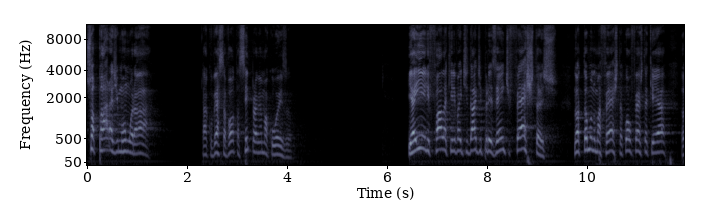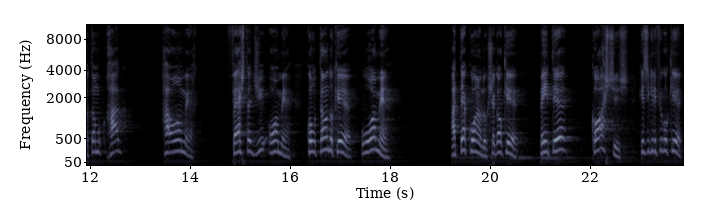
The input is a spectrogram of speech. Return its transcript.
só para de murmurar. Tá, a conversa volta sempre para a mesma coisa. E aí ele fala que ele vai te dar de presente festas. Nós estamos numa festa, qual festa que é? Nós estamos Hag Haomer, festa de Homer, contando o quê? O Homer. Até quando? Chegar o quê? Pentecostes, que significa o quê?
